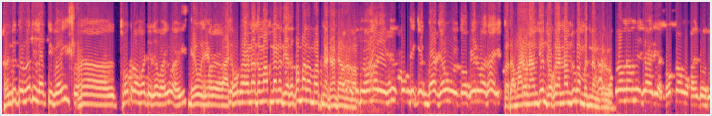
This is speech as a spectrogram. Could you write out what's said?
ઠંડી તો નથી લાગતી ભાઈ પણ આ છોકરાઓ માટે લેવા આવ્યા એવું છે? છોકરાઓના તો માપના નથી આ તમારા માપના ઢાંઢાઓના માપ. અમારે હું કોક બહાર જવું હોય તો પહેરવા થાય. તો તમારું નામ છે ને છોકરાનું નામ શું કામ બદનામ કરો છોકરાઓને અમને જાય રહ્યા છોકરાઓનો કાયદો છે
